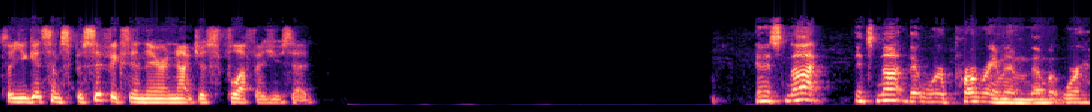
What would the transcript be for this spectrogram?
so you get some specifics in there and not just fluff, as you said. And it's not it's not that we're programming them, but we're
